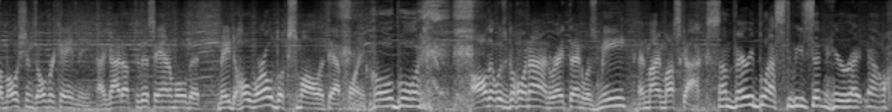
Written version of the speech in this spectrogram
emotions overcame me. I got up to this animal that made the whole world look small at that point. Oh boy. All that was going on right then was me and my muskox. I'm very blessed to be sitting here right now.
